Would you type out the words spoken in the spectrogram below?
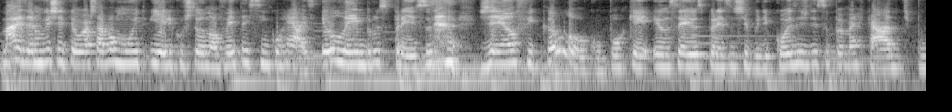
Mas era um vestido que eu gostava muito e ele custou 95 reais. Eu lembro os preços. Jean fica louco, porque eu sei os preços, tipo, de coisas de supermercado, tipo,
